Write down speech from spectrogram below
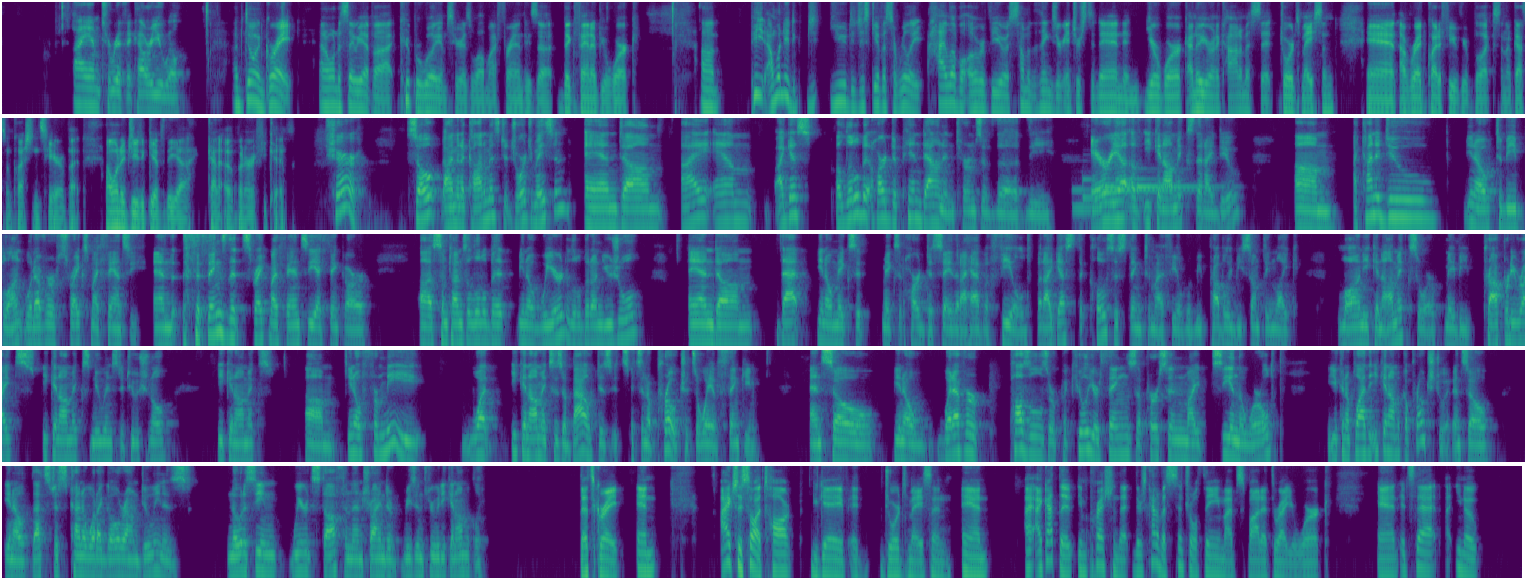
I am terrific. How are you, Will? I'm doing great. And I want to say we have uh, Cooper Williams here as well, my friend, who's a big fan of your work. Um, Pete, I wanted to, you to just give us a really high level overview of some of the things you're interested in and your work. I know you're an economist at George Mason, and I've read quite a few of your books, and I've got some questions here, but I wanted you to give the uh, kind of opener if you could. Sure. So I'm an economist at George Mason, and um, I am, I guess, a little bit hard to pin down in terms of the the area of economics that I do. Um, I kind of do you know, to be blunt, whatever strikes my fancy. And the things that strike my fancy, I think, are uh, sometimes a little bit, you know, weird, a little bit unusual, and um, that you know makes it makes it hard to say that I have a field. But I guess the closest thing to my field would be probably be something like law and economics, or maybe property rights economics, new institutional economics. Um, you know, for me, what economics is about is it's it's an approach, it's a way of thinking and so, you know, whatever puzzles or peculiar things a person might see in the world, you can apply the economic approach to it. And so, you know, that's just kind of what I go around doing is noticing weird stuff and then trying to reason through it economically. That's great. And I actually saw a talk you gave at George Mason, and I, I, got the impression that there's kind of a central theme I've spotted throughout your work. And it's that, you know,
